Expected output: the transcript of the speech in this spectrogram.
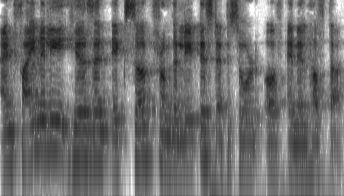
And finally, here's an excerpt from the latest episode of NL Hafta.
